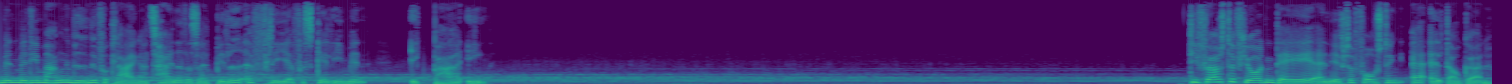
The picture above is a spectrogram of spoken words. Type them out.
Men med de mange vidneforklaringer tegnede der sig et billede af flere forskellige mænd, ikke bare én. De første 14 dage af en efterforskning er altafgørende.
